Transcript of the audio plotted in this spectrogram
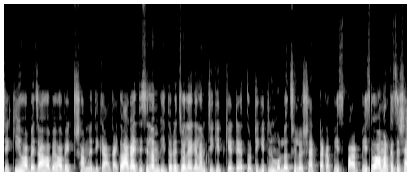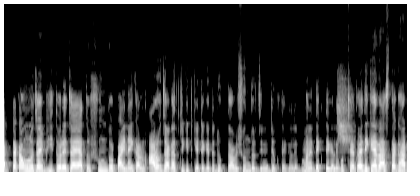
যে কি হবে, যা হবে হবে, একটু সামনের দিকে আগাই। তো আগাইতেছিলাম, ভিতরে চলে গেলাম টিকিট কেটে। তো টিকিটের মূল্য ছিল ষাট টাকা পিস পার পিস তো আমার কাছে ষাট টাকা অনুযায়ী ভিতরে যায়, এত সুন্দর পাই নাই, কারণ আরও জায়গার টিকিট কেটে কেটে ঢুকতে হবে, সুন্দর জিনিস ঢুকতে গেলে মানে দেখতে গেলে, বুঝছেন? তো এদিকে রাস্তাঘাট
